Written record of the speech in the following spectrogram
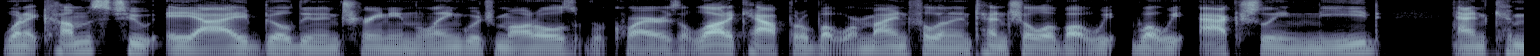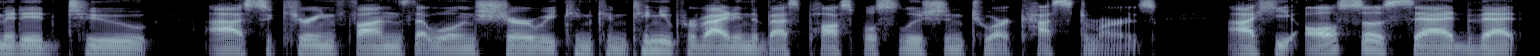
when it comes to AI, building and training language models requires a lot of capital, but we're mindful and intentional about we, what we actually need and committed to uh, securing funds that will ensure we can continue providing the best possible solution to our customers. Uh, he also said that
